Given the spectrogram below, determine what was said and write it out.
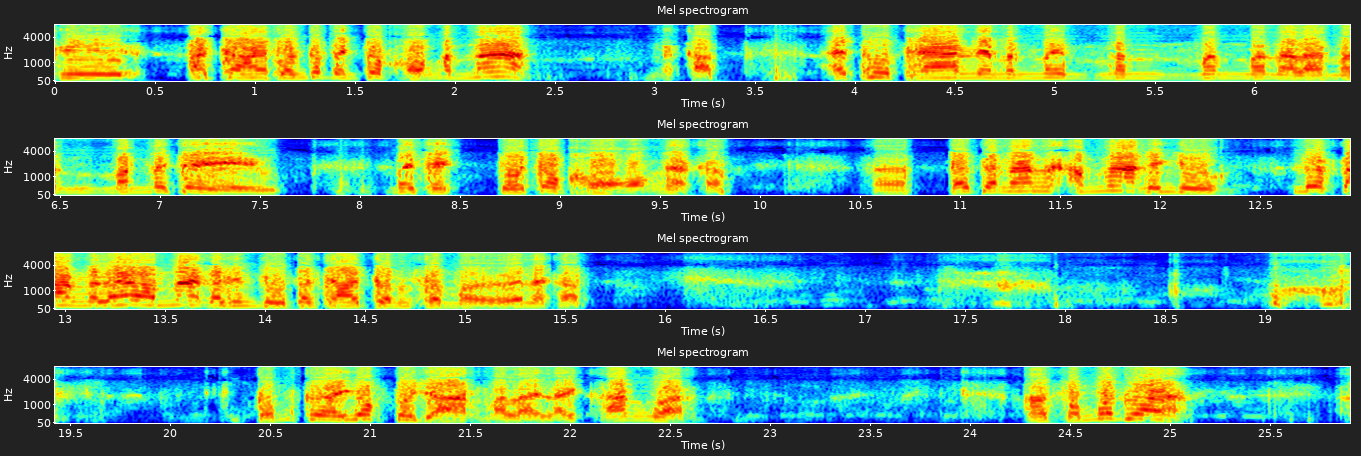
คือประชาชนก็เป็นเจ้าของอำนาจนะครับ ไอ้ผู้แทนเนี่ยมันไม่มันมันมันอะไรมันมันไม่ใช่ไม่ใช่ตัวเจ้าของนะครับเพราะฉะนั้นอำนาจยังอยู่ เลือกตั้งมาแล้วอำนาจก็ยังอยู่ประชาชนเสมอนะครับ ผมเคยยกตัวอย่างมาหลาย ๆ ครั้งว่าสมมติว่าเ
